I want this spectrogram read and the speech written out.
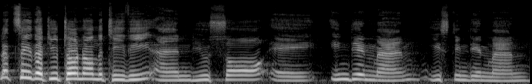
Let's say that you turned on the TV and you saw a Indian man, East Indian man,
